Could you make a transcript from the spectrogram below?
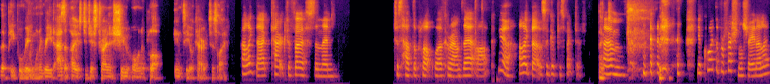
that people really want to read, as opposed to just trying to shoehorn a plot into your character's life. I like that character first and then just have the plot work around their arc. Yeah, I like that. That's a good perspective. Um, you're quite the professional, Shane. I like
